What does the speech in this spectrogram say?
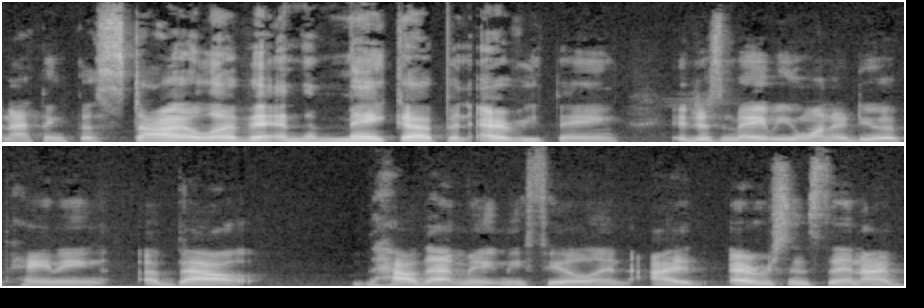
and I think the style of it and the makeup and everything, it just made me want to do a painting about how that made me feel. And I, ever since then, I've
